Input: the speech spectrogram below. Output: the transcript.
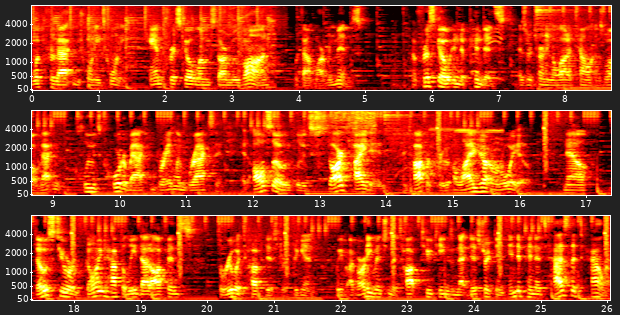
look for that in 2020. Can Frisco Lone Star move on without Marvin Mims? Now, Frisco Independence is returning a lot of talent as well. That includes quarterback Braylon Braxton. It also includes star tight end and top recruit Elijah Arroyo. Now, those two are going to have to lead that offense through a tough district. Again, I've already mentioned the top two teams in that district, and Independence has the talent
